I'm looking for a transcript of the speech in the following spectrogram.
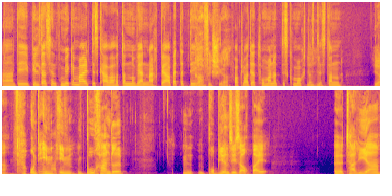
Äh, die Bilder sind von mir gemalt, das Cover hat dann noch wer nachbearbeitet. Die Grafisch, ja. Frau Claudia Thomann hat das gemacht, dass mhm. das dann. Ja. Und im, im Buchhandel probieren Sie es auch bei äh, Thalia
